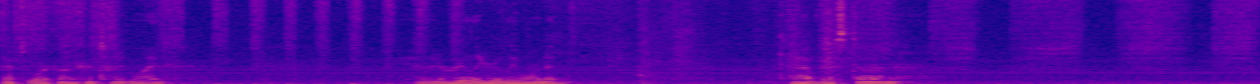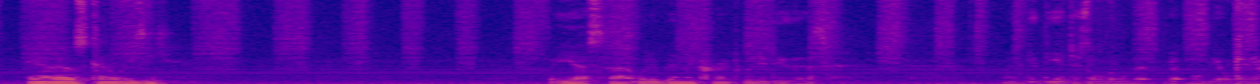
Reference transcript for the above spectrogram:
I have to work on her timeline. And I really, really wanted to have this done. And I was kind of lazy. But yes, that would have been the correct way to do this. The edges a little bit, but we'll be okay.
